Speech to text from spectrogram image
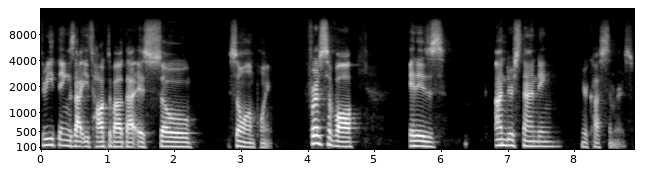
three things that you talked about that is so, so on point. First of all, it is understanding your customers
